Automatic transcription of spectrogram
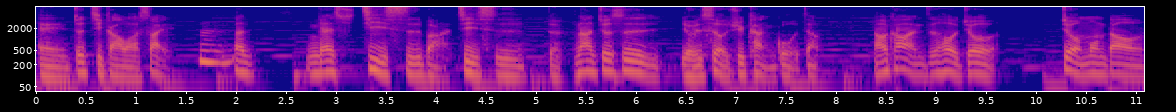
哎，就吉嘎瓦赛，嗯，那应该是祭司吧，祭司的，那就是有一次有去看过这样，然后看完之后就就有梦到。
